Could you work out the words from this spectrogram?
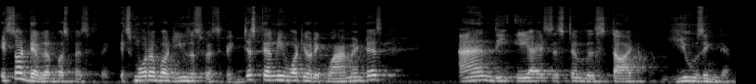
It's not developer specific. It's more about user specific. Just tell me what your requirement is, and the AI system will start using them.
